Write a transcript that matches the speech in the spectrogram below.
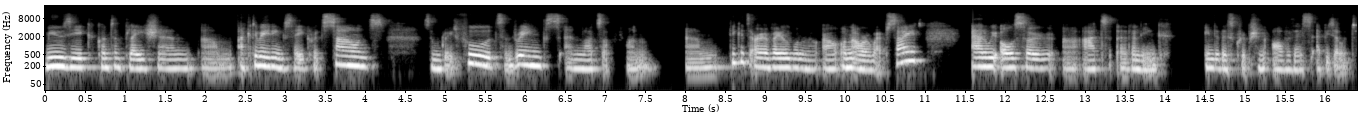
music, contemplation, um, activating sacred sounds, some great foods and drinks, and lots of fun. Um, tickets are available on our, on our, website, and we also uh, add uh, the link in the description of this episode.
